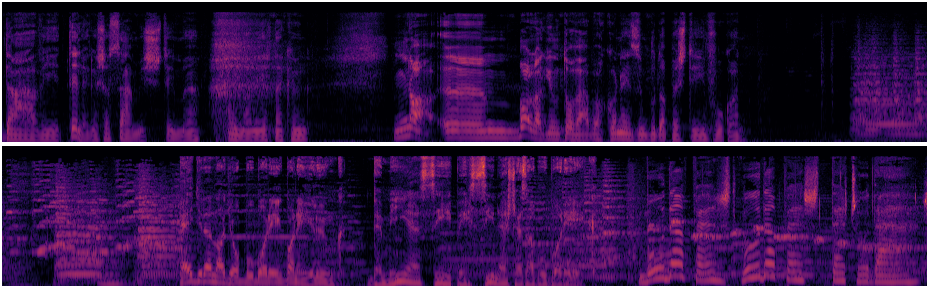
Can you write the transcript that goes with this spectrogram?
Dávid. Tényleg, és a szám is stimmel. Onnan írt nekünk. Na, ö, ballagjunk tovább, akkor nézzünk budapesti infókat. Egyre nagyobb buborékban élünk, de milyen szép és színes ez a buborék. Budapest, Budapest, te csodás!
